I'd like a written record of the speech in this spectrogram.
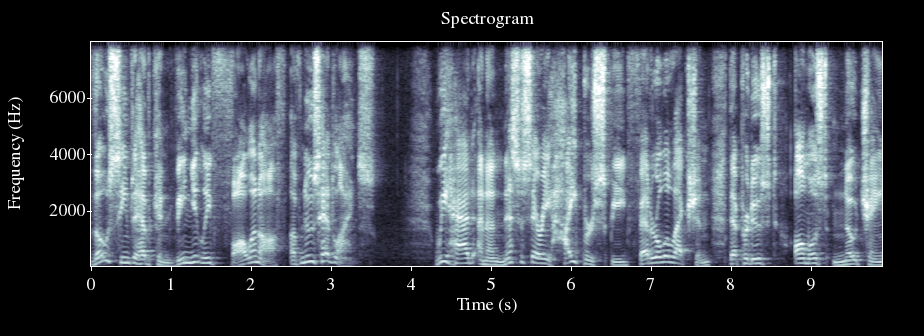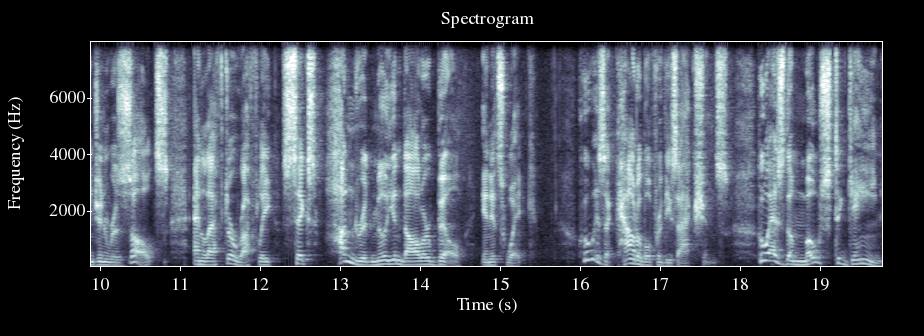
those seem to have conveniently fallen off of news headlines we had an unnecessary hyperspeed federal election that produced almost no change in results and left a roughly $600 million bill in its wake. Who is accountable for these actions? Who has the most to gain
